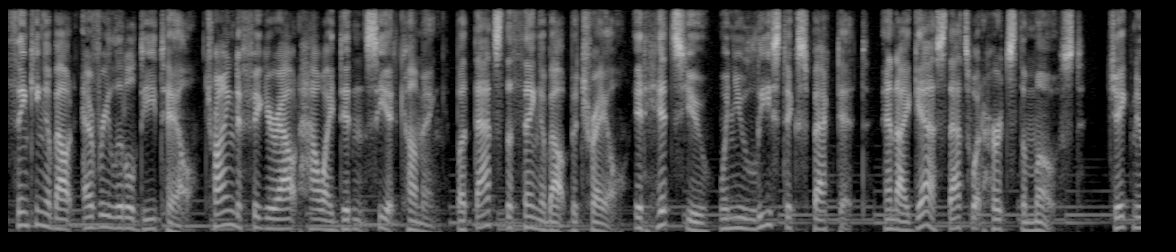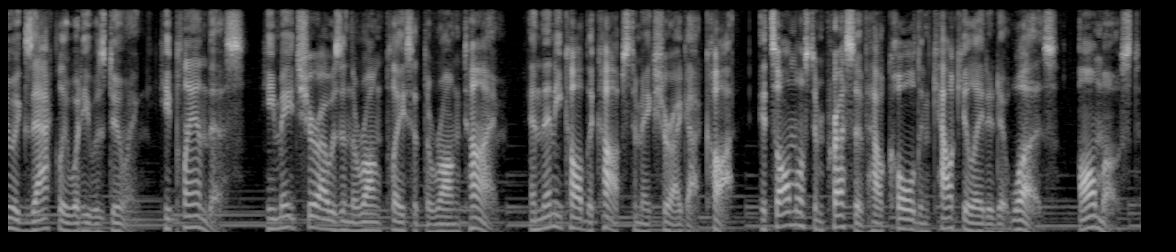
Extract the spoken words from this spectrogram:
thinking about every little detail, trying to figure out how I didn't see it coming. But that's the thing about betrayal. It hits you when you least expect it, and I guess that's what hurts the most. Jake knew exactly what he was doing. He planned this. He made sure I was in the wrong place at the wrong time and then he called the cops to make sure I got caught. It's almost impressive how cold and calculated it was. Almost.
